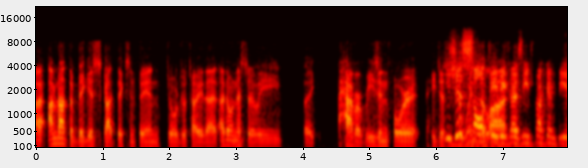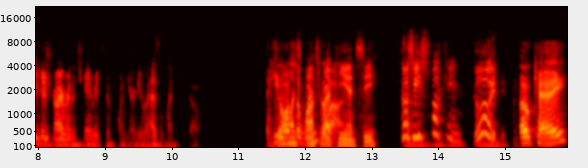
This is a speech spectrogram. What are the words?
I, I'm not the biggest Scott Dixon fan. George will tell you that. I don't necessarily like have a reason for it. He just He's just wins a salty lot. because he fucking beat his driver in the championship one year and he hasn't let it go. he So won also wins sponsored a by lot. PNC. Because he's fucking good. Okay.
